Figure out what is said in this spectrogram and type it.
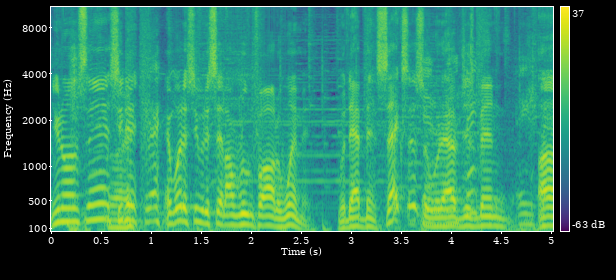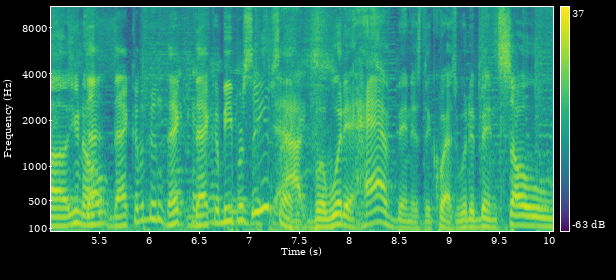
You know what I'm saying? She Right. didn't. And what if she would have said I'm rooting for all the women? Would that have been sexist, or would that have just been, uh, you know? that that could have been that, could've that could be perceived easy. I- sexist. but would it have been? Is the question? Would it have been so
